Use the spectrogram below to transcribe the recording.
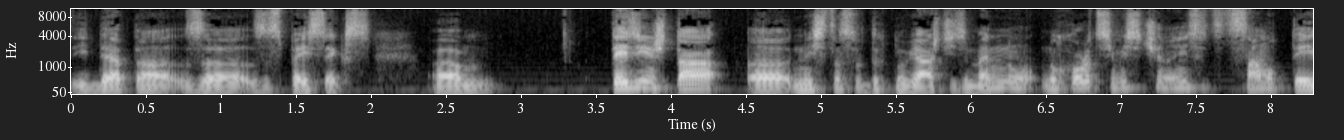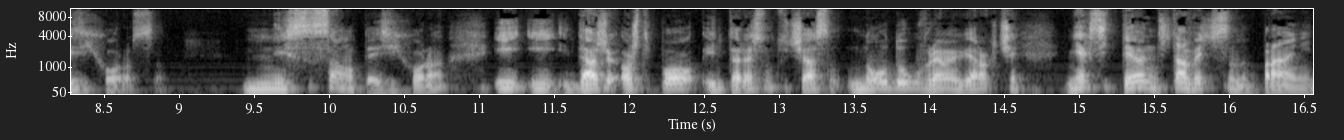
идеята за, за SpaceX. А, тези неща а, наистина са вдъхновяващи за мен, но, но хората си мислят, че нали, само тези хора са не са само тези хора. И, и, и даже още по-интересното, че аз много дълго време вярвах, че някакси тези неща вече са направени.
